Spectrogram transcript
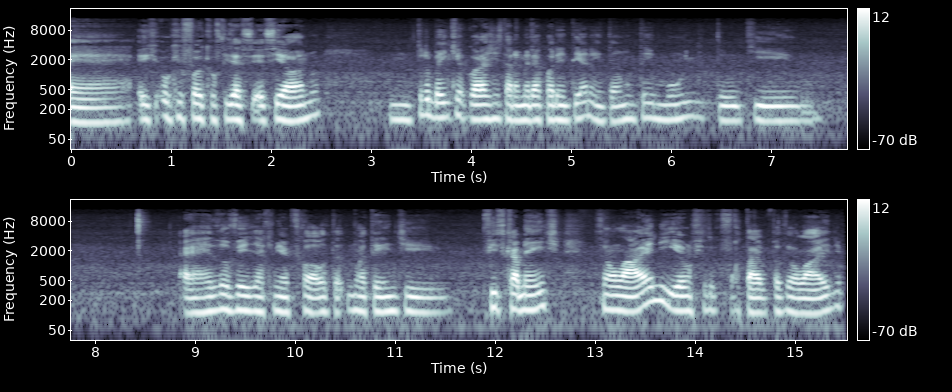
É, o que foi que eu fiz esse, esse ano. Hum, tudo bem que agora a gente tá na da quarentena, então não tem muito que é, resolver, já que minha psicóloga não atende fisicamente, isso é online, e eu não sinto confortável fazer online,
